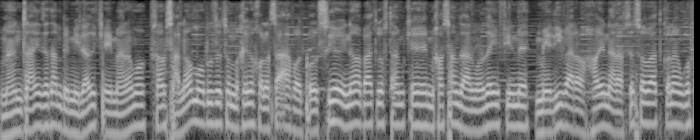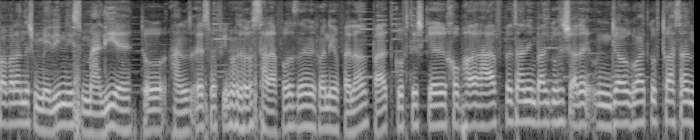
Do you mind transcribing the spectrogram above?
من زنگ زدم به میلاد کیمرام و گفتم سلام و روزتون بخیر خلاصه احوال پرسی و اینا. بعد گفتم که می‌خواستم در مورد این فیلم ملی و راه های نرفته صحبت کنم. گفت اولندش ملی نیست ملیه. تو هنوز اسم فیلم رو درست تلفظ نمی‌کنی و فلان. بعد گفتش که خب حرف بزنیم. بعد گفتش آره اینجا بعد گفت تو اصلا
